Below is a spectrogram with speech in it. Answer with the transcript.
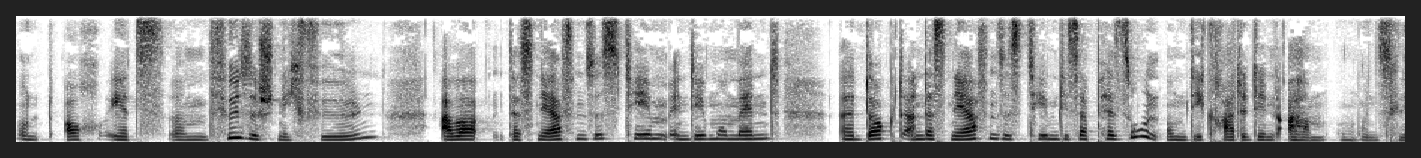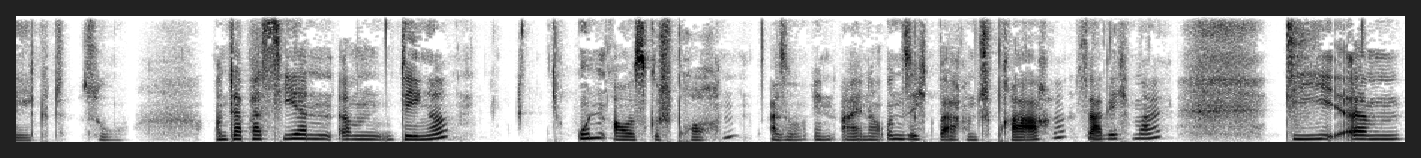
und auch jetzt ähm, physisch nicht fühlen, aber das Nervensystem in dem Moment äh, dockt an das Nervensystem dieser Person, um die gerade den Arm um uns legt. So. Und da passieren ähm, Dinge unausgesprochen, also in einer unsichtbaren Sprache, sage ich mal, die, ähm,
